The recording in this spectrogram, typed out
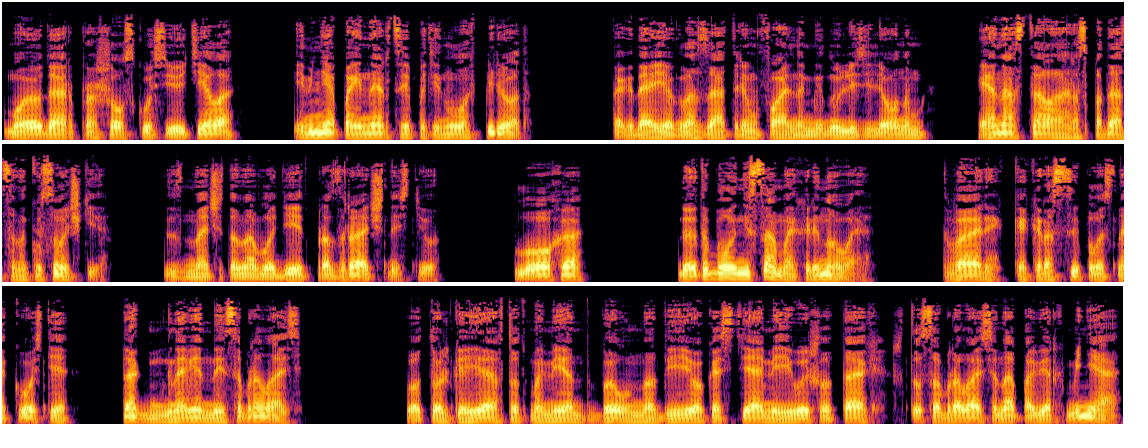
мой удар прошел сквозь ее тело, и меня по инерции потянуло вперед. Тогда ее глаза триумфально мигнули зеленым, и она стала распадаться на кусочки. Значит, она владеет прозрачностью. Плохо. Но это было не самое хреновое. Тварь, как рассыпалась на кости, так мгновенно и собралась. Вот только я в тот момент был над ее костями, и вышло так, что собралась она поверх меня.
